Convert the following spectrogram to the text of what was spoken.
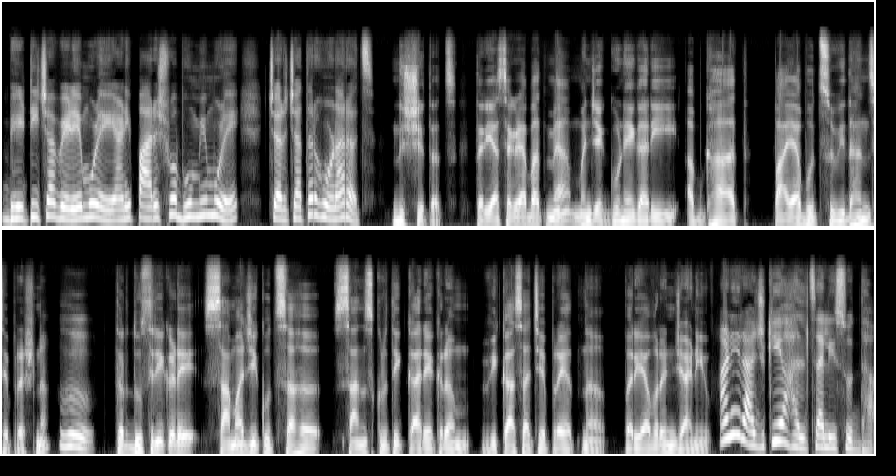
भेटीच्या वेळेमुळे आणि पार्श्वभूमीमुळे चर्चा तर होणारच. निश्चितच. तर या सगळ्या बातम्या म्हणजे गुन्हेगारी अपघात पायाभूत सुविधांचे प्रश्न? तर दुसरीकडे सामाजिक उत्साह सांस्कृतिक कार्यक्रम विकासाचे प्रयत्न पर्यावरण जाणीव. आणि राजकीय हालचाली सुद्धा.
